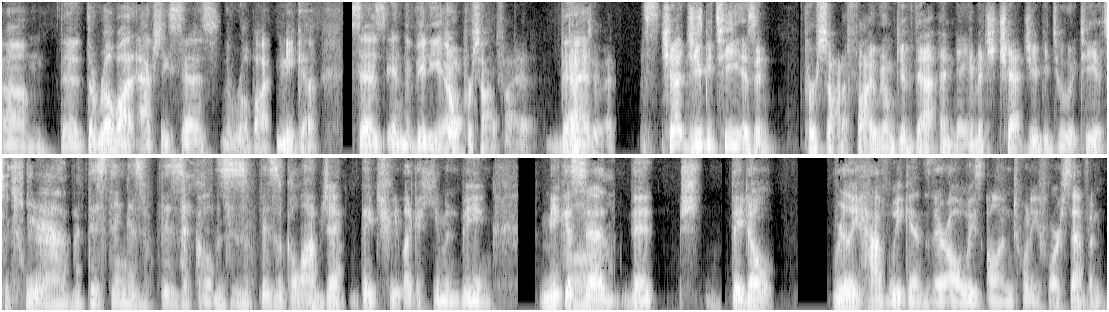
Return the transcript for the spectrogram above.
Um, the the robot actually says the robot Mika says in the video. Don't personify it. That, don't do it. Chat GPT isn't personified. We don't give that a name. It's Chat GPT. It's a tool. Yeah, but this thing is physical. This is a physical object they treat like a human being. Mika oh. said that sh- they don't really have weekends. They're always on twenty four seven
